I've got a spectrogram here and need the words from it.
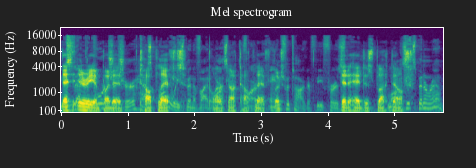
That area by the top left, been a vital or not top left, but Dead ahead is blocked off. as it's been around.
